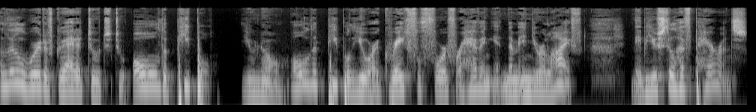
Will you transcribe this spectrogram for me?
a little word of gratitude to all the people you know, all the people you are grateful for for having them in your life. Maybe you still have parents,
